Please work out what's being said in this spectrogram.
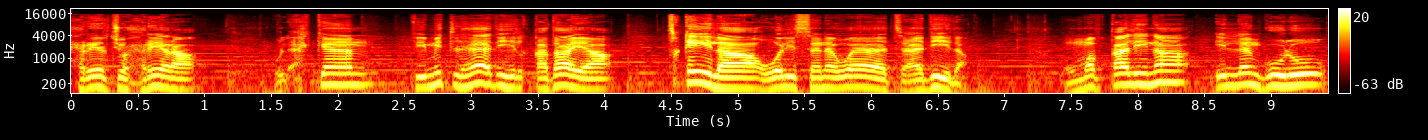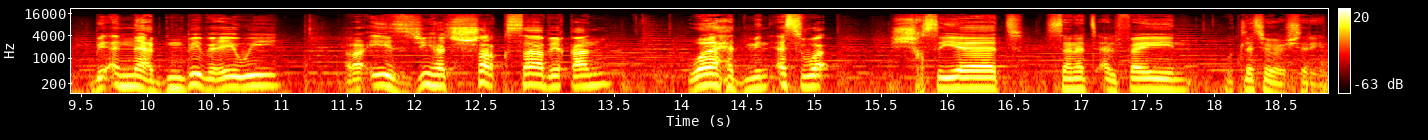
حريرته حريرة والأحكام في مثل هذه القضايا ثقيلة ولسنوات عديدة. وما بقى لنا إلا نقولوا بأن عبد النبي بعيوي رئيس جهة الشرق سابقا واحد من أسوأ الشخصيات سنة 2023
